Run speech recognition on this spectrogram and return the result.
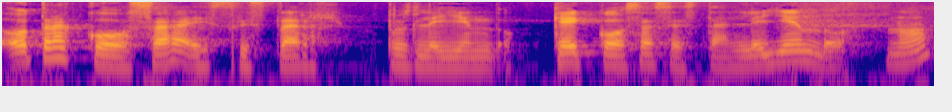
Otra cosa es estar pues leyendo, qué cosas se están leyendo, ¿no?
